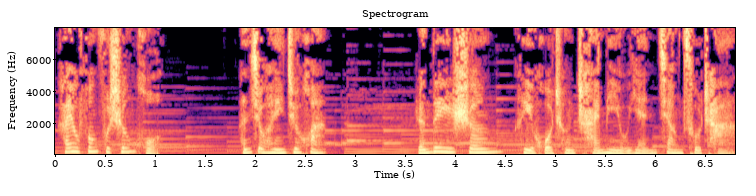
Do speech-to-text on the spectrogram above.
还有丰富生活。很喜欢一句话：人的一生可以活成柴米油盐酱醋茶，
